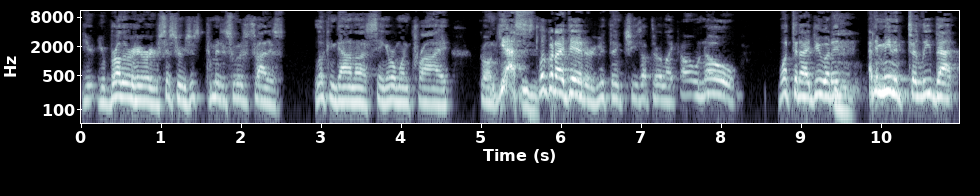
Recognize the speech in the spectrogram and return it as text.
your, your brother here or your sister who just committed suicide is looking down on us, seeing everyone cry, going, yes, mm-hmm. look what I did. Or you think she's up there like, oh no, what did I do? I didn't, mm-hmm. I didn't mean to leave that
